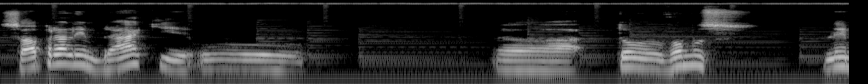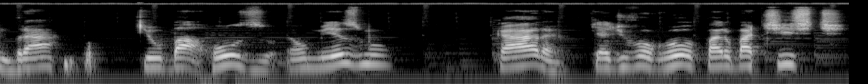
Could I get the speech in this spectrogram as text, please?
só para lembrar que o então, vamos lembrar que o Barroso é o mesmo cara que advogou para o Batiste,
